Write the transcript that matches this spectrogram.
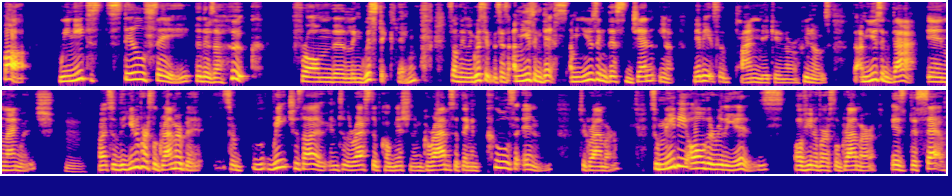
But we need to still say that there's a hook from the linguistic thing, something linguistic that says, I'm using this, I'm using this gen, you know, maybe it's a plan making or who knows, but I'm using that in language. Hmm. Right. So the universal grammar bit sort of reaches out into the rest of cognition and grabs the thing and pulls it in to grammar. So maybe all there really is of universal grammar is the set of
